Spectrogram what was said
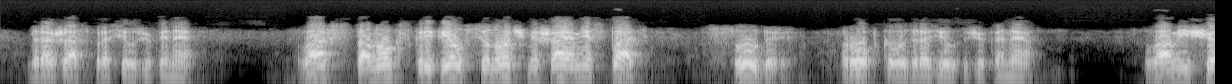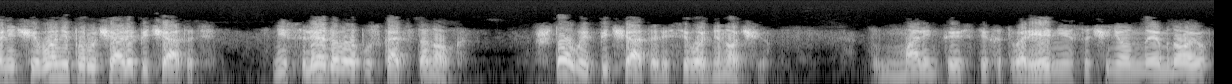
— дрожа спросил Жюпене. «Ваш станок скрипел всю ночь, мешая мне спать». «Сударь», — робко возразил Жюпене, — вам еще ничего не поручали печатать? Не следовало пускать станок. Что вы печатали сегодня ночью? Маленькое стихотворение, сочиненное мною.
